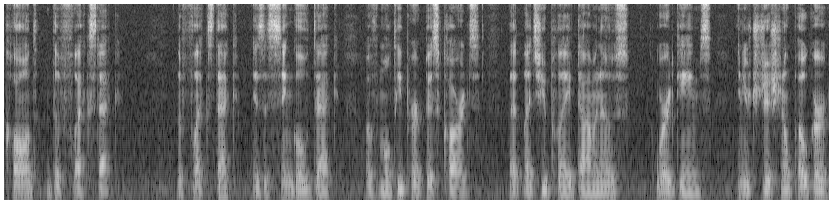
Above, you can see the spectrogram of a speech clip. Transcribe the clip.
called the Flex Deck. The Flex Deck is a single deck of multi purpose cards that lets you play dominoes, word games, and your traditional poker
